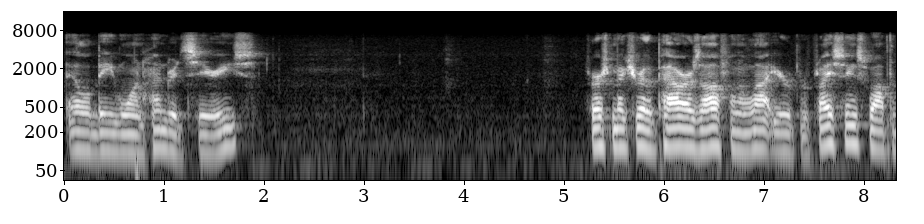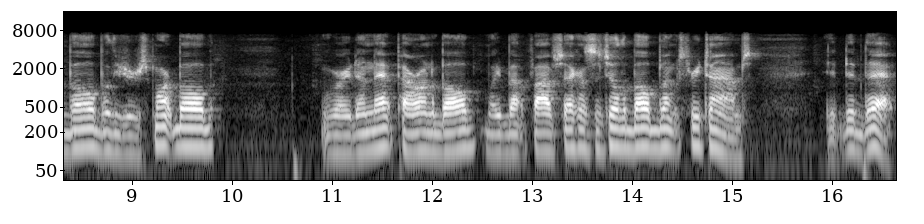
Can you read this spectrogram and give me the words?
LB100 series. First, make sure the power is off on the light you're replacing. Swap the bulb with your smart bulb. We've already done that. Power on the bulb. Wait about five seconds until the bulb blinks three times. It did that.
